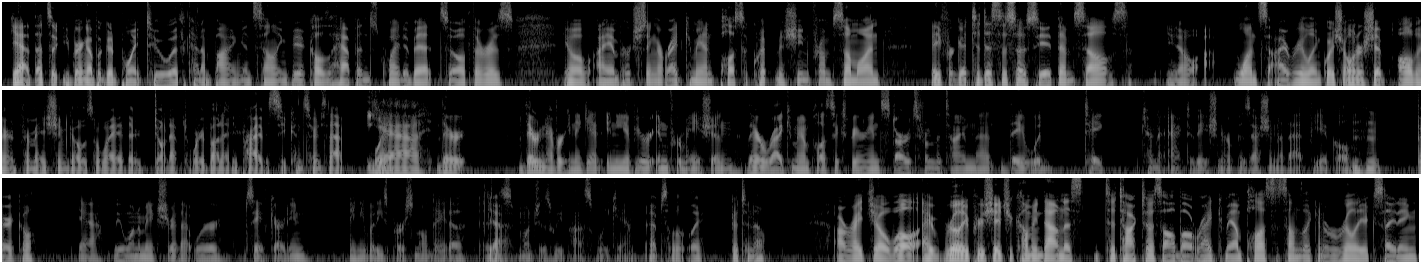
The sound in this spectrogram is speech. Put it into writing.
Yeah, that's a, you bring up a good point too with kind of buying and selling vehicles. It happens quite a bit. So if there is, you know, I am purchasing a Ride Command Plus equipped machine from someone they forget to disassociate themselves. You know, once I relinquish ownership, all their information goes away. They don't have to worry about any privacy concerns that way. Yeah, they're they're never going to get any of your information. Their Ride Command Plus experience starts from the time that they would take kind of activation or possession of that vehicle. Mm-hmm. Very cool. Yeah, we want to make sure that we're safeguarding anybody's personal data as yeah. much as we possibly can. Absolutely. Good to know. All right, Joe. Well, I really appreciate you coming down to, to talk to us all about Ride Command Plus. It sounds like a really exciting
